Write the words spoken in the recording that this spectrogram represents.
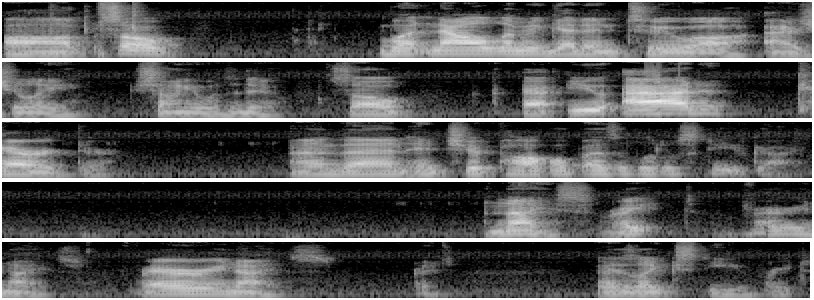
Uh, so, but now let me get into uh, actually showing you what to do. So, uh, you add character and then it should pop up as a little Steve guy. Nice, right? Very nice. Very nice. Right? Guys like Steve, right?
